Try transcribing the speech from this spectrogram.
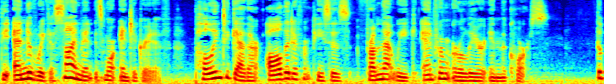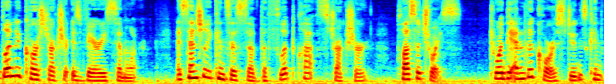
The end of week assignment is more integrative, pulling together all the different pieces from that week and from earlier in the course. The blended course structure is very similar. Essentially it consists of the flipped class structure plus a choice. Toward the end of the course, students can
